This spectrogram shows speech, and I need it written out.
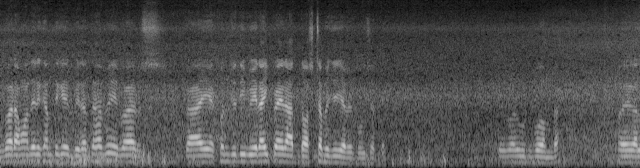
এবার আমাদের এখান থেকে বেরোতে হবে, এবার প্রায়, এখন যদি বেরাই প্রায় রাত দশটা বেজে যাবে পৌঁছাতে। এবার উঠবো আমরা। হয়ে গেল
